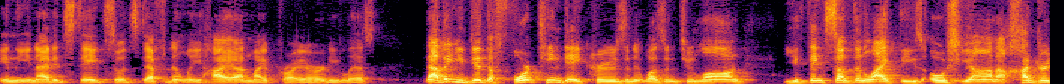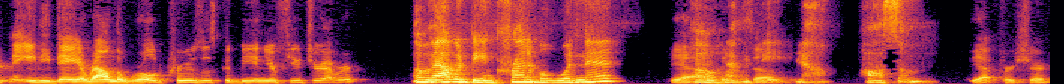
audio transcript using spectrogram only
in the United States. So it's definitely high on my priority list. Now that you did the 14 day cruise and it wasn't too long, you think something like these Oceania 180 day around the world cruises could be in your future ever? Oh, that would be incredible, wouldn't it? Yeah. Oh, that would so. be yeah, awesome. Yeah, for sure.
